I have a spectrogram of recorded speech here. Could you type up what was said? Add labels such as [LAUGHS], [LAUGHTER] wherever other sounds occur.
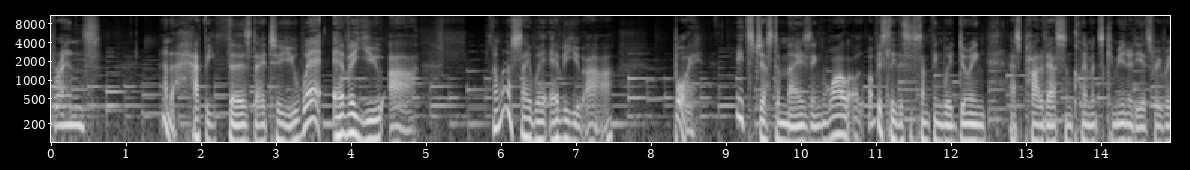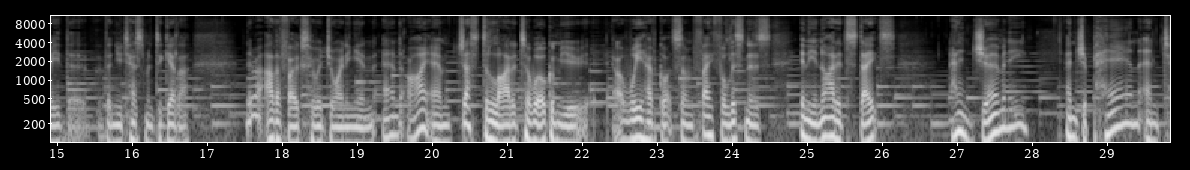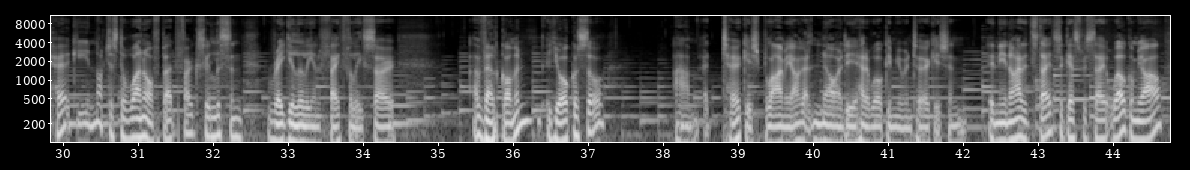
friends, and a happy Thursday to you, wherever you are. And when I say wherever you are, boy, it's just amazing. While obviously this is something we're doing as part of our St. Clement's community as we read the, the New Testament together, there are other folks who are joining in, and I am just delighted to welcome you. Uh, we have got some faithful listeners in the United States and in Germany and Japan and Turkey, not just a one off, but folks who listen regularly and faithfully. So, welcome, yokoso. Um, Turkish, blimey, I got no idea how to welcome you in Turkish. And in the United States, I guess we say, welcome, y'all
